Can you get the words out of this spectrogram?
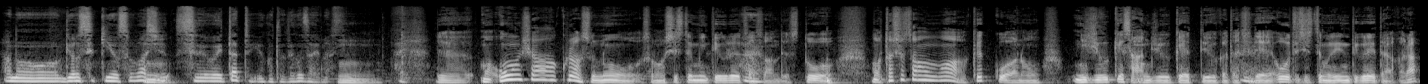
あの業績予想は、うん、据え終えたということでございます。うん、はい、で、まあ、御社クラスのそのシステムインテグレーターさんですと、はい、まあ、他社さんは結構あの、二重受け、三重受けっていう形で、大手システムインテグレーターから、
